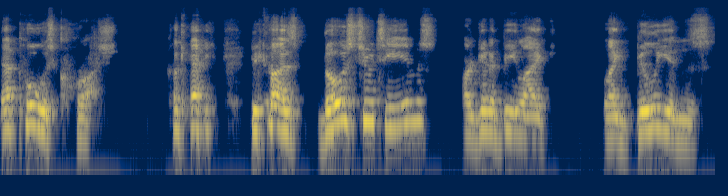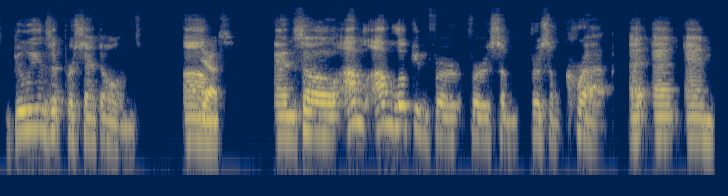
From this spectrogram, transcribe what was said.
that pool is crushed. Okay, because those two teams are going to be like like billions billions of percent owned. Um, yes. And so I'm I'm looking for for some for some crap and and, and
